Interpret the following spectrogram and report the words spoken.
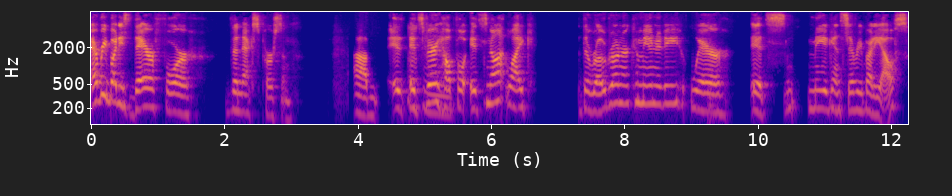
everybody's there for the next person. Um, it, it's very mm-hmm. helpful. It's not like the Roadrunner community where it's me against everybody else.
